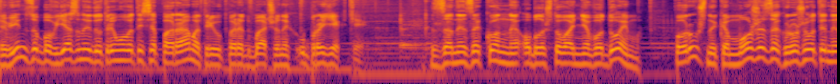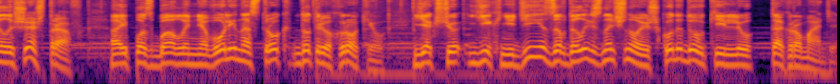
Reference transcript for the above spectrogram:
Він зобов'язаний дотримуватися параметрів, передбачених у проєкті. За незаконне облаштування водойм порушникам може загрожувати не лише штраф, а й позбавлення волі на строк до трьох років, якщо їхні дії завдали значної шкоди довкіллю та громаді.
